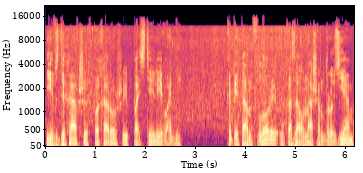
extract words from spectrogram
и вздыхавших по хорошей постели и ванне. Капитан Флоры указал нашим друзьям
